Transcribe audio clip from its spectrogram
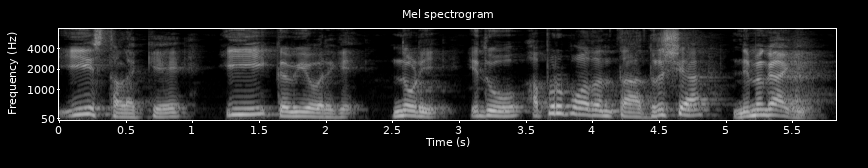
ಈ ಸ್ಥಳಕ್ಕೆ, ಈ ಗವಿಯವರೆಗೆ. ನೋಡಿ, ಇದು ಅಪರೂಪವಾದಂಥ ದೃಶ್ಯ ನಿಮಗಾಗಿ.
